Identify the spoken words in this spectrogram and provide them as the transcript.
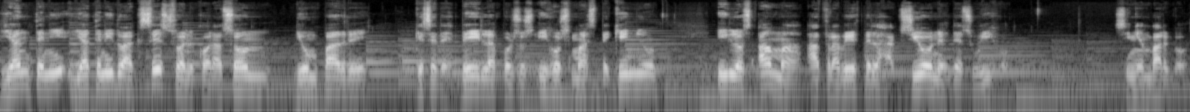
y, han y ha tenido acceso al corazón de un Padre que se desvela por sus hijos más pequeños y los ama a través de las acciones de su Hijo. Sin embargo,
